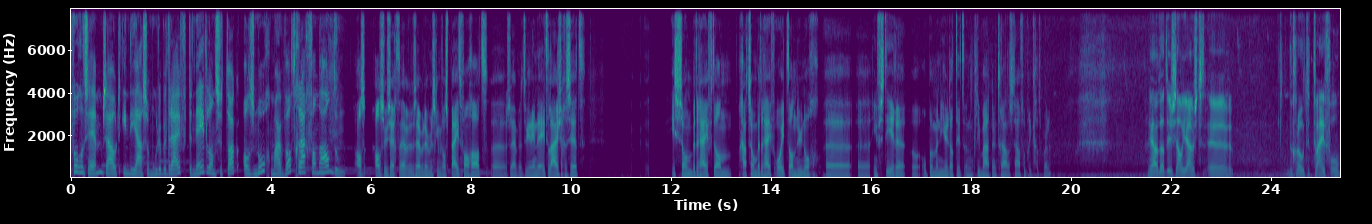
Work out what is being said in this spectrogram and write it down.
Volgens hem zou het Indiaanse moederbedrijf de Nederlandse tak alsnog maar wat graag van de hand doen. Als, als u zegt, hè, ze hebben er misschien wel spijt van gehad, uh, ze hebben het weer in de etalage gezet. Is zo'n bedrijf dan, gaat zo'n bedrijf ooit dan nu nog uh, uh, investeren op een manier dat dit een klimaatneutrale staalfabriek gaat worden? Ja, dat is nou juist de grote twijfel.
